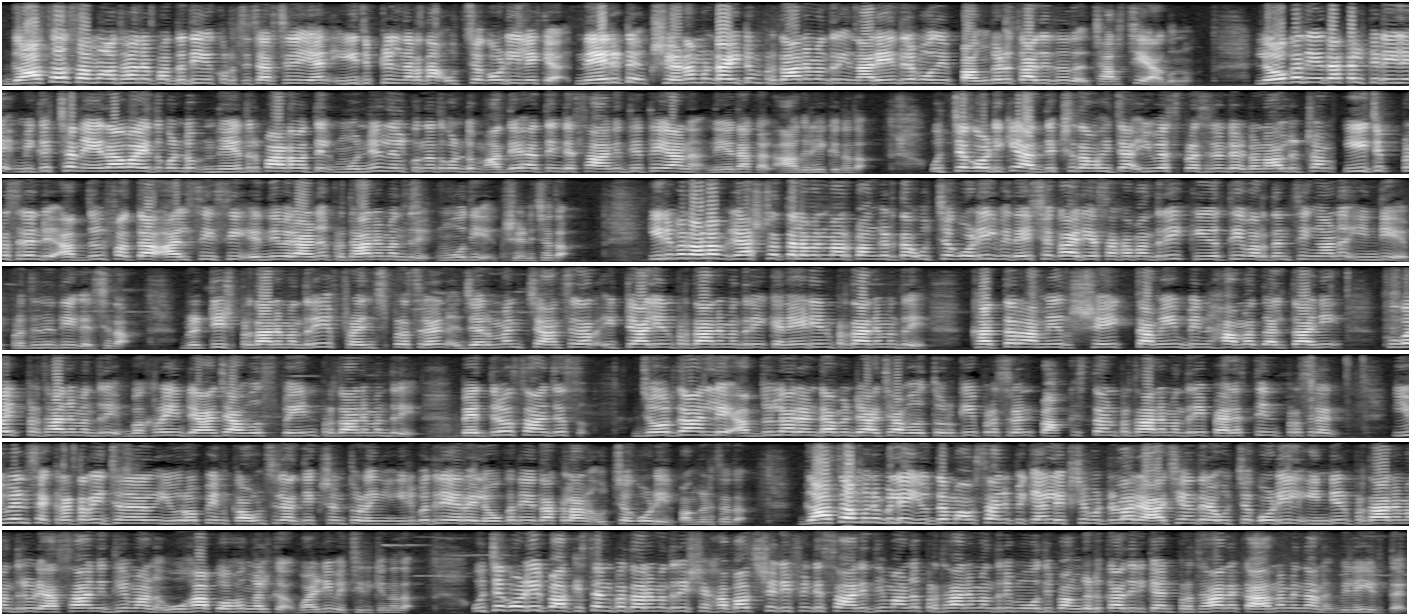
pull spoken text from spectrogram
Gaza സമാധാന പദ്ധതിയെക്കുറിച്ച് ചർച്ച ചെയ്യാൻ ഈജിപ്തിൽ നടന്ന ഉച്ചകോടിയിലേക്ക് നേരിട്ട് ക്ഷണമുണ്ടായിട്ടും പ്രധാനമന്ത്രി നരേന്ദ്രമോദി പങ്കെടുക്കാതിരുന്നത് ചർച്ചയാകുന്നു. ലോക നേതാക്കൾക്കിടയിലെ മികച്ച നേതാവായതുകൊണ്ടും നേതൃപാടവത്തിൽ മുന്നിൽ നിൽക്കുന്നതുകൊണ്ടും അദ്ദേഹത്തിന്റെ സാന്നിധ്യത്തെയാണ് നേതാക്കൾ ആഗ്രഹിക്കുന്നത്. ഉച്ചകോടിക്ക് അധ്യക്ഷത വഹിച്ച U S president Donald Trump Egypt president Abdul Fattah al Sisi എന്നിവരാണ് പ്രധാനമന്ത്രി മോദിയെ ക്ഷണിച്ചത്. ഇരുപതോളം രാഷ്ട്രത്തലവന്മാർ പങ്കെടുത്ത ഉച്ചകോടിയിൽ വിദേശകാര്യ സഹമന്ത്രി കീർത്തി വർദ്ധൻ സിംഗ് ആണ് ഇന്ത്യയെ പ്രതിനിധീകരിച്ചത്. ബ്രിട്ടീഷ് പ്രധാനമന്ത്രി French president German chancellor Italian പ്രധാനമന്ത്രി കനേഡിയൻ പ്രധാനമന്ത്രി ഖത്തർ അമീർ Sheikh Tamim bin Hamad Al Thani Kuwait പ്രധാനമന്ത്രി ബഹ്റൈൻ രാജാവ് സ്പെയിൻ പ്രധാനമന്ത്രി പെദ്രോ സാഞ്ചസ് ജോർദാനിലെ അബ്ദുള്ള രണ്ടാമൻ രാജാവ് തുർക്കി പ്രസിഡന്റ് പാകിസ്ഥാൻ പ്രധാനമന്ത്രി Palestine president U N secretary general European council അധ്യക്ഷൻ തുടങ്ങി ഇരുപതിലേറെ ലോക നേതാക്കളാണ് ഉച്ചകോടിയിൽ പങ്കെടുത്തത്. ഗാസ മുനമ്പിലെ യുദ്ധം അവസാനിപ്പിക്കാൻ ലക്ഷ്യമിട്ടുള്ള രാജ്യാന്തര ഉച്ചകോടിയിൽ ഇന്ത്യൻ പ്രധാനമന്ത്രിയുടെ അസാന്നിധ്യമാണ് ഊഹാപോഹങ്ങൾക്ക് വഴിവെച്ചിരിക്കുന്നത്. ഉച്ചകോടിയിൽ പാകിസ്ഥാൻ പ്രധാനമന്ത്രി ഷെഹബാദ് ഷെരീഫിന്റെ സാന്നിധ്യമാണ് പ്രധാനമന്ത്രി മോദി പങ്കെടുക്കാതിരിക്കാൻ പ്രധാന കാരണമെന്നാണ് വിലയിരുത്തൽ.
